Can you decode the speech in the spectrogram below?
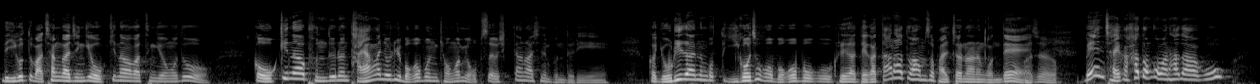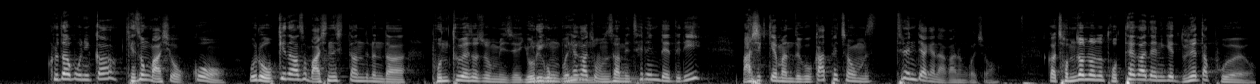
근데 이것도 마찬가지인 게 오키나와 같은 경우도 그러니까 오키나와 분들은 다양한 요리를 먹어본 경험이 없어요. 식당 하시는 분들이. 그러니까 요리라는 것도 이거저거 먹어보고 그래야 내가 따라도 하면서 발전하는 건데 맞아요. 맨 자기가 하던 것만 하다 하고 그러다 보니까 계속 맛이 없고 오히려 오키나와서 맛있는 식당들은 다 본토에서 좀 이제 요리 음, 공부해가지고 온 사람이 차린 데들이 맛있게 만들고 카페처럼 트렌디하게 나가는 거죠. 그러니까 점점 점점 도태가 되는 게 눈에 딱 보여요.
